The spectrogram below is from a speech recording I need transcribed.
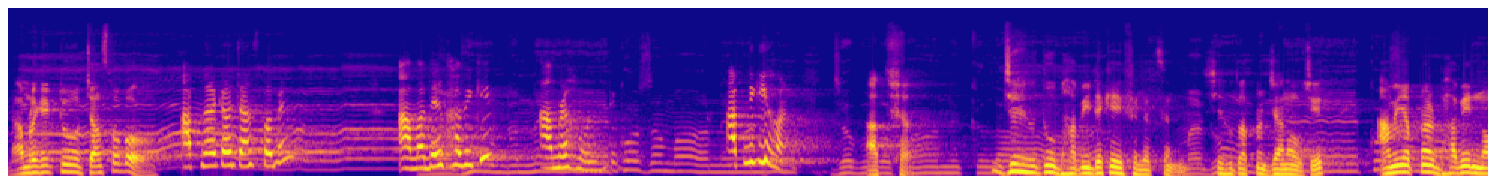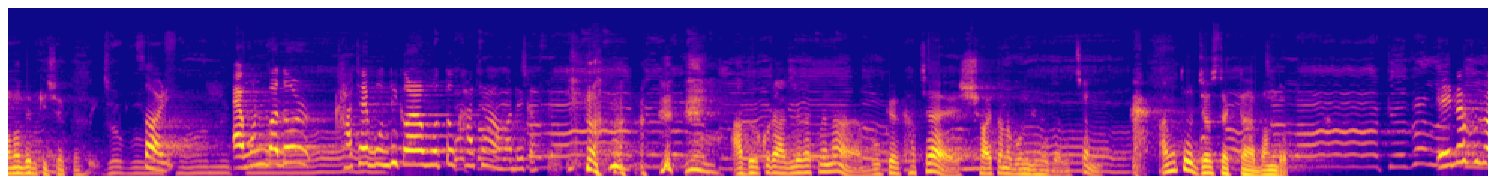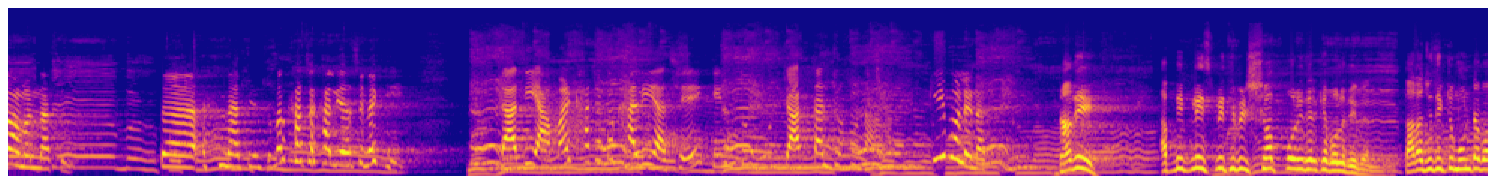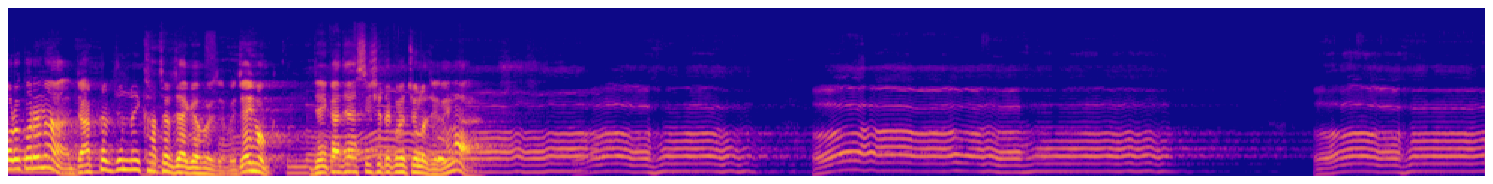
আমরা কি একটু চান্স পাবো? আপনারা কেন চান্স পাবেন? আমাদের ভাবি কি? আমরা হোল দিব আপনি কি হন? আচ্ছা। যেহেতু ভাবি ডেকেই ফেলেছেন সেহেতু আপনার জানা উচিত। আমি আপনার ভাবির ননদের কিছু একটা হই। সরি এমন বাদর খাঁচায় বন্দি করার মতো খাঁচা আমাদের কাছে আদর করে আগলে রাখলে না বুকের খাঁচায় শয়তানা বন্দি হয়ে যাবে বুঝছেন? আমি তো জাস্ট একটা বান্ধব এই না হলো আমার নাতিন তা নাতিন তোমার খাঁচা খালি আছে নাকি? দাদি আমার খাঁচা তো খালি আছে কিন্তু ডাক্তার জন্য না। কি বলে নাতিন দাদি আপনি প্লিজ পৃথিবীর সব পরিদেরকে বলে দিবেন। তারা যদি একটু মনটা বড় করে না যার তার জন্যই খাঁচার জায়গা হয়ে যাবে। যাই হোক যেই কাজে আসছি সেটা করে চলে যাবে না?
